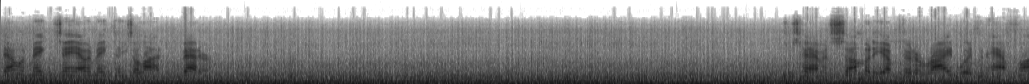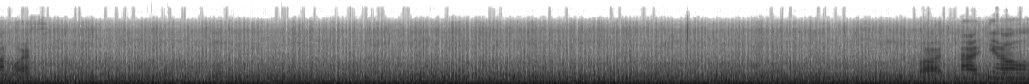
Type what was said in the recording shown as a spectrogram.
that would make that would make things a lot better. Just having somebody up there to ride with and have fun with. But uh, you know,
